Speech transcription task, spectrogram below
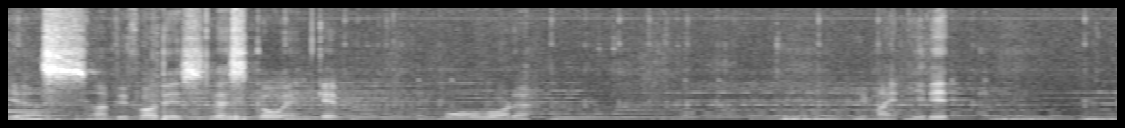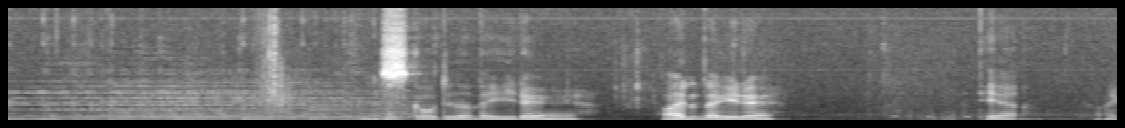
Yes, uh, before this, let's go and get more water might need it. Let's go to the lady. Hi lady! Yeah, I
